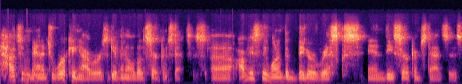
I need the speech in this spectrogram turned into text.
how to manage working hours given all those circumstances. Uh, obviously, one of the bigger risks in these circumstances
